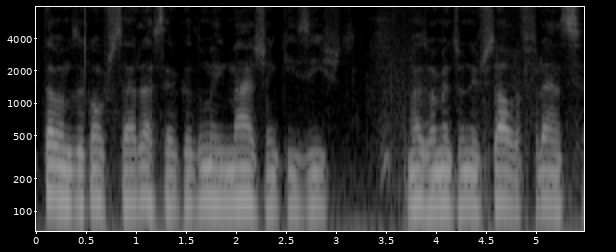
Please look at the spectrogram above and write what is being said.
estávamos a conversar acerca de uma imagem que existe, mais ou menos universal, a França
